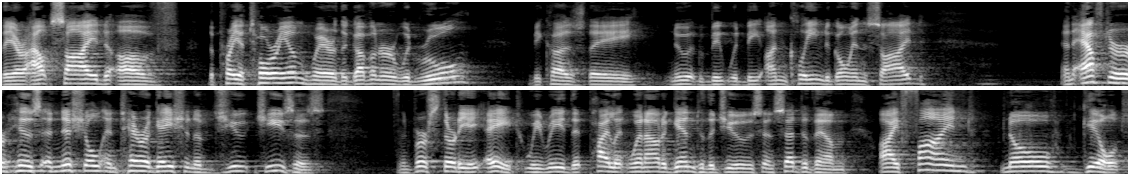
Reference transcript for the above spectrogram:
They are outside of the praetorium where the governor would rule because they knew it would be, would be unclean to go inside. And after his initial interrogation of Jesus, in verse 38, we read that Pilate went out again to the Jews and said to them, I find no guilt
